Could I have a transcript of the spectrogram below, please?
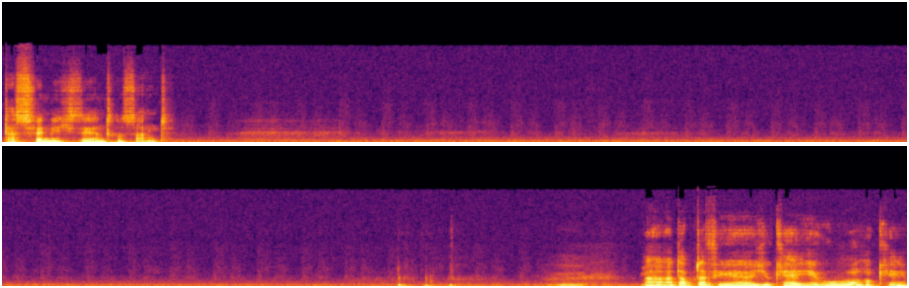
Das finde ich sehr interessant. Ah, Adapter für UK, EU, okay.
